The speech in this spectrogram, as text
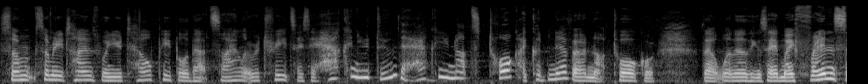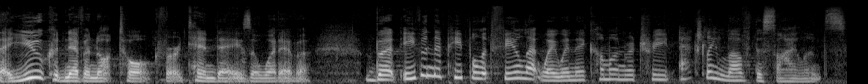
some, so many times when you tell people about silent retreats, they say, How can you do that? How can you not talk? I could never not talk. Or that one other thing say, My friends say, You could never not talk for 10 days or whatever. But even the people that feel that way when they come on retreat actually love the silence,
